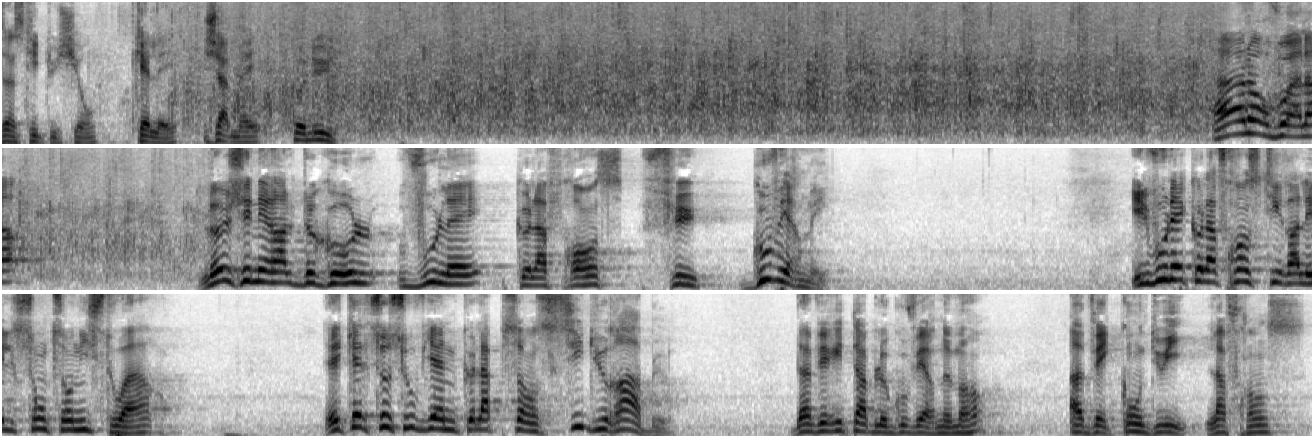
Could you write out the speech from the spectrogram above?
institutions qu'elle ait jamais connues. Alors voilà, le général de Gaulle voulait que la France fût gouvernée. Il voulait que la France tirât les leçons de son histoire et qu'elle se souvienne que l'absence si durable d'un véritable gouvernement avait conduit la France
